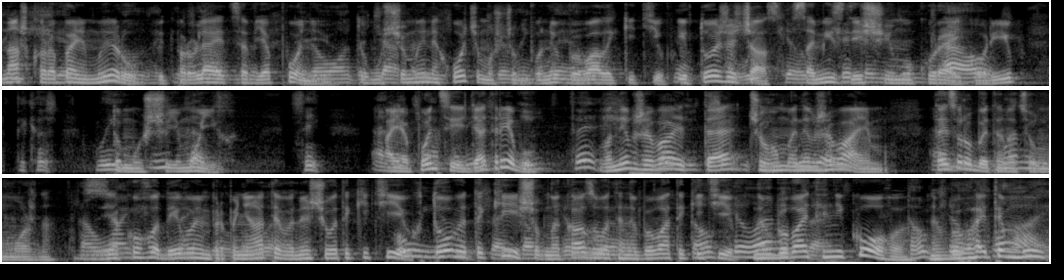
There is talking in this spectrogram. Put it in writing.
Наш корабель миру відправляється в Японію, тому що ми не хочемо, щоб вони вбивали китів, і в той же час самі знищуємо курей, корів, тому що їмо їх. А японці їдять рибу. Вони вживають те, чого ми не вживаємо. Та й зробити на цьому можна. З якого дива їм припиняти винищувати китів? Хто ви такий, щоб наказувати не вбивати китів? Не вбивайте нікого, не вбивайте мух,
